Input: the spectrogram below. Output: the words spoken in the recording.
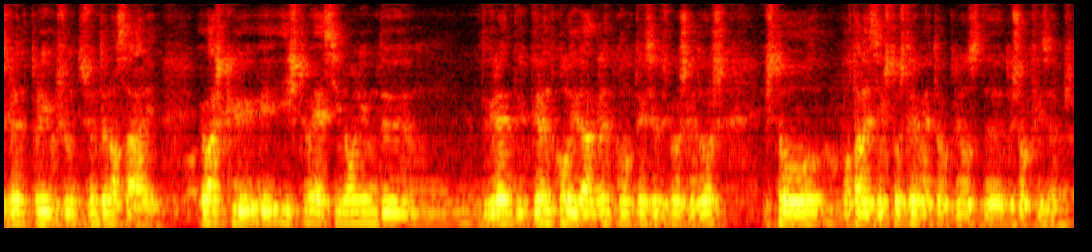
de grande perigo junto, junto à nossa área. Eu acho que isto é sinónimo de, de grande, grande qualidade, grande competência dos meus jogadores e estou, voltar a dizer que estou extremamente orgulhoso de, do jogo que fizemos.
